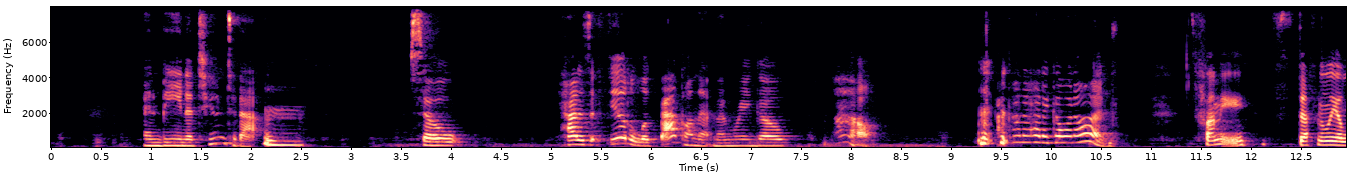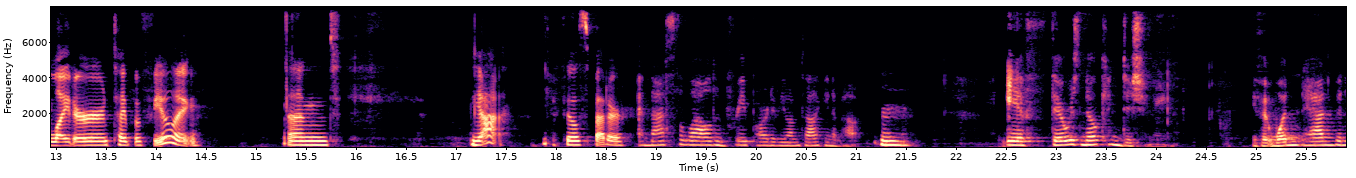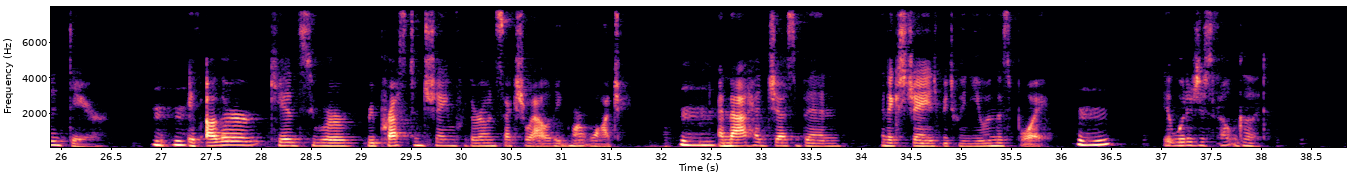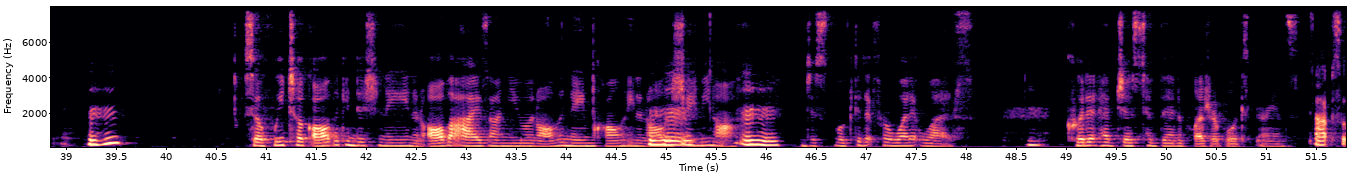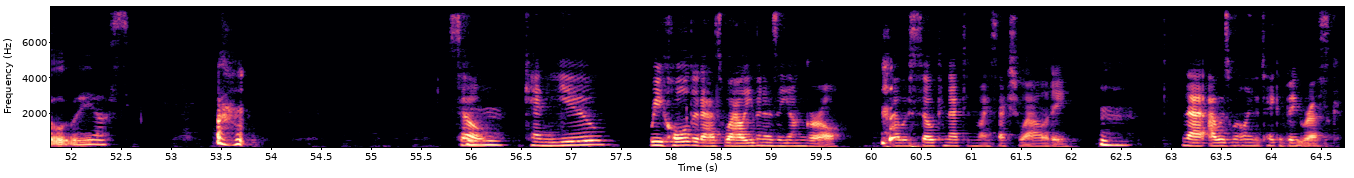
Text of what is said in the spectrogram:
And being attuned to that. Mm-hmm. So, how does it feel to look back on that memory and go, wow, I kind of had it going on? It's funny. It's definitely a lighter type of feeling. And yeah, it feels better. And that's the wild and free part of you I'm talking about. Mm-hmm. If there was no conditioning, if it wouldn't hadn't been a dare, Mm-hmm. if other kids who were repressed and shamed for their own sexuality weren't watching, mm-hmm. and that had just been an exchange between you and this boy, mm-hmm. it would have just felt good. So if we took all the conditioning and all the eyes on you and all the name calling and all the shaming off and just looked at it for what it was, could it have just have been a pleasurable experience? Absolutely, yes. So mm-hmm. can you rehold it as wow, even as a young girl, I was so connected to my sexuality mm-hmm. that I was willing to take a big risk.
